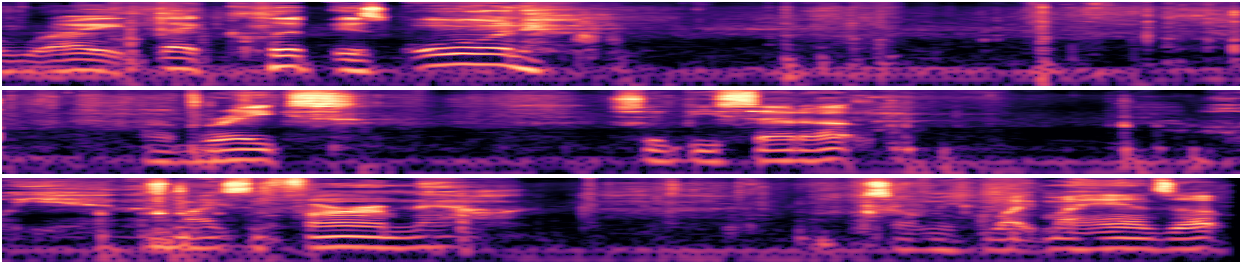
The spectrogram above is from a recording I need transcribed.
All right, that clip is on. Our brakes should be set up. Oh yeah, that's nice and firm now. So let me wipe my hands up.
